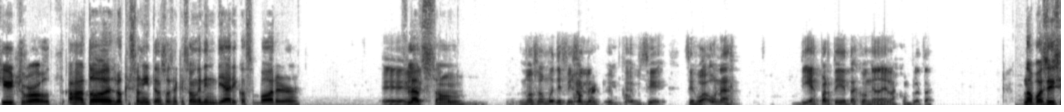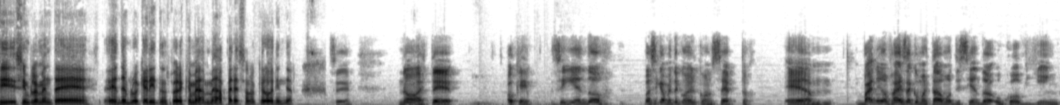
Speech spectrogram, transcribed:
Huge Road. Ah, todos los que son ítems, o sea que son grindear y cosas butter. Eh, Flatstone. No son muy difíciles. Eh, eh, si, si unas 10 partiditas con Eden las completas. No, pues sí, sí, simplemente es, es desbloquear ítems, pero es que me, me, da pereza, no quiero grindear. Sí. No, este. Ok, siguiendo básicamente con el concepto. Eh, Binding of Isaac, como estábamos diciendo, un juego bien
